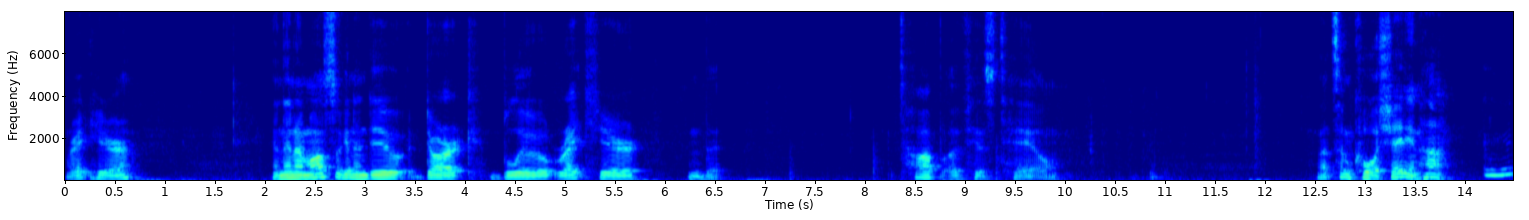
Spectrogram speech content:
right here. And then I'm also gonna do dark blue right here in the top of his tail. That's some cool shading, huh? Mhm.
